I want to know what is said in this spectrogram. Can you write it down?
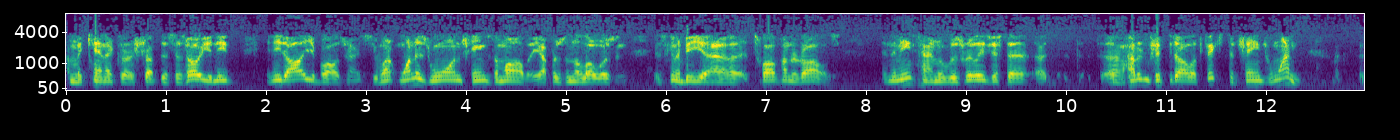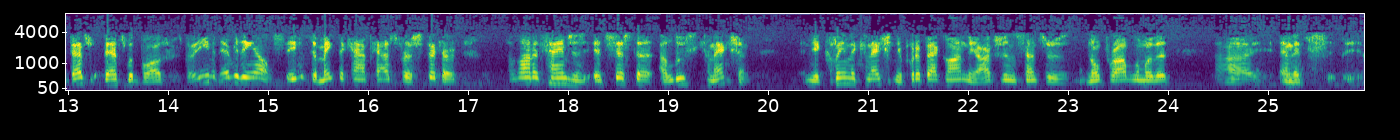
a mechanic or a shop that says, "Oh, you need you need all your ball joints. You want one is worn, change them all, the uppers and the lowers, and it's going to be uh, twelve hundred dollars." In the meantime, it was really just a, a, a hundred and fifty dollar fix to change one. But that's that's what ball joints. But even everything else, even to make the car pass for a sticker, a lot of times it's just a, a loose connection you clean the connection, you put it back on. The oxygen sensor is no problem with it, uh, and it's it,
